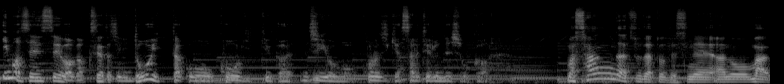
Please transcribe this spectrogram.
今先生は学生たちにどういったこう講義っていうか授業をこの時期はされてるんでしょうか？まあ、3月だとですねあの、まあ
